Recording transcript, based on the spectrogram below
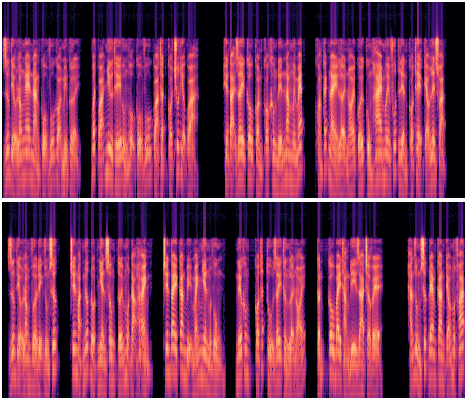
Dương tiểu long nghe nàng cổ vũ gọi mỉm cười, bất quá như thế ủng hộ cổ vũ quả thật có chút hiệu quả. Hiện tại dây câu còn có không đến năm mươi mét, khoảng cách này lời nói cuối cùng hai mươi phút liền có thể kéo lên soạt dương tiểu long vừa định dùng sức, trên mặt nước đột nhiên xông tới một đạo hắc ảnh, trên tay can bị mãnh nhiên một vùng, nếu không có thất thủ dây thường lời nói, cần câu bay thẳng đi ra trở về hắn dùng sức đem can kéo một phát,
